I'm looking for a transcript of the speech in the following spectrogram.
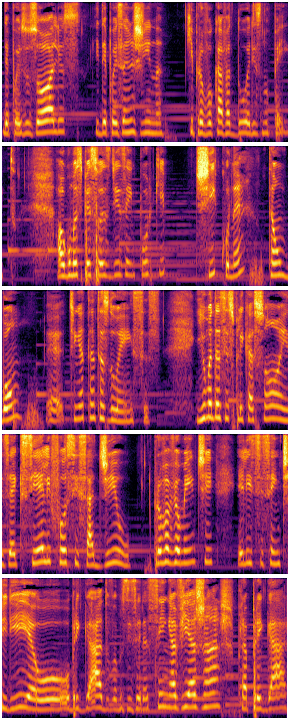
depois os olhos e depois a angina, que provocava dores no peito. Algumas pessoas dizem porque Chico, né, tão bom, é, tinha tantas doenças. E uma das explicações é que se ele fosse sadio, provavelmente ele se sentiria obrigado, vamos dizer assim, a viajar para pregar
